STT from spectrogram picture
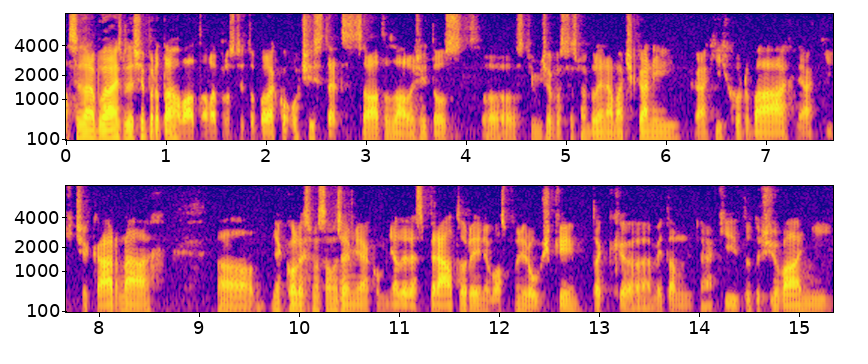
asi to nebudu nějak zbytečně protahovat, ale prostě to byl jako očistec, celá ta záležitost, s tím, že prostě jsme byli namačkaný v nějakých chodbách, nějakých čekárnách, jakkoliv jsme samozřejmě jako měli respirátory nebo aspoň roušky, tak mi tam nějaký dodržování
